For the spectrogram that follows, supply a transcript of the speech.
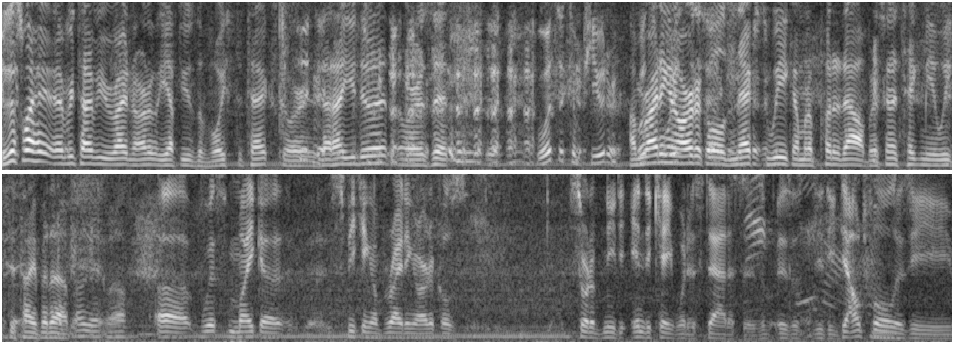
is this why every time you write an article you have to use the voice to text, or is that how you do it, or is it? What's a computer? I'm What's writing an article next week. I'm going to put it out, but it's going to take me a week to type it up. Okay, well, uh, with Micah, uh, speaking of writing articles, sort of need to indicate what his status is. Is, this, is he doubtful? Is he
